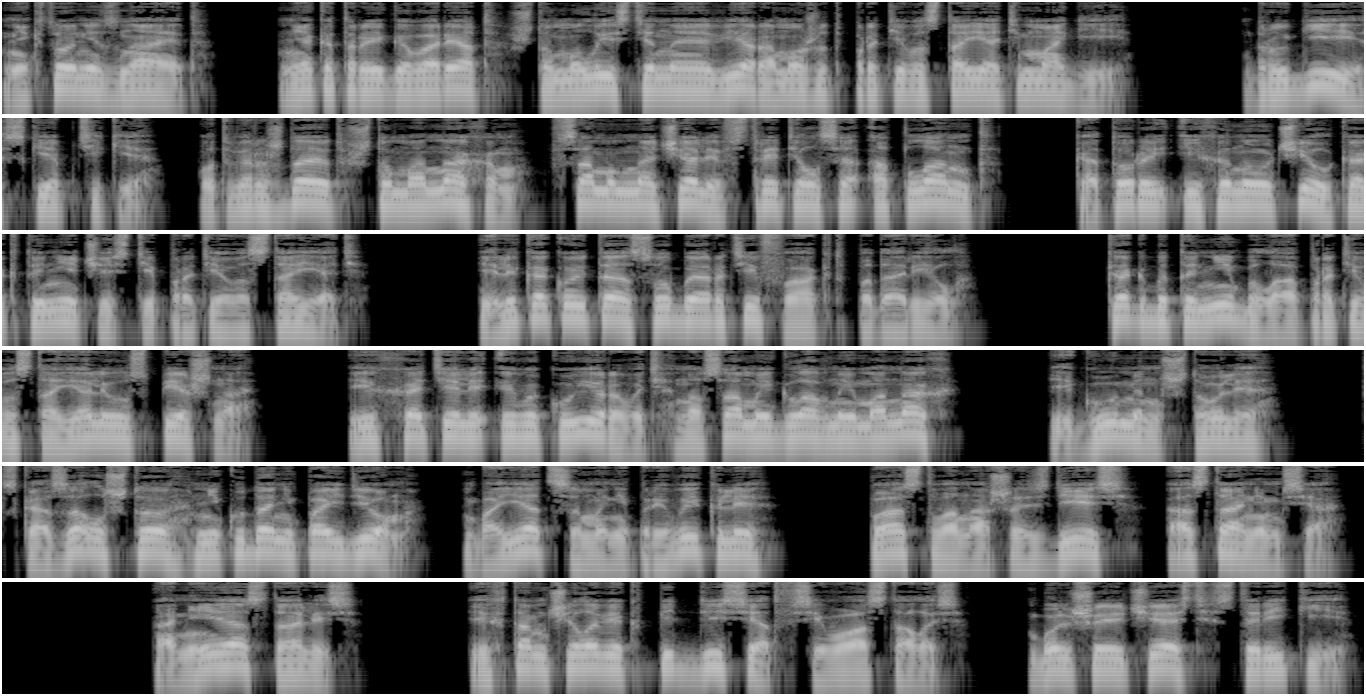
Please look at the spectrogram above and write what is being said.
«Никто не знает. Некоторые говорят, что, мол, истинная вера может противостоять магии. Другие, скептики, утверждают, что монахам в самом начале встретился атлант который их и научил как-то нечисти противостоять. Или какой-то особый артефакт подарил. Как бы то ни было, а противостояли успешно. Их хотели эвакуировать, но самый главный монах, игумен, что ли, сказал, что никуда не пойдем, бояться мы не привыкли, паства наша здесь, останемся. Они и остались. Их там человек пятьдесят всего осталось, большая часть – старики.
